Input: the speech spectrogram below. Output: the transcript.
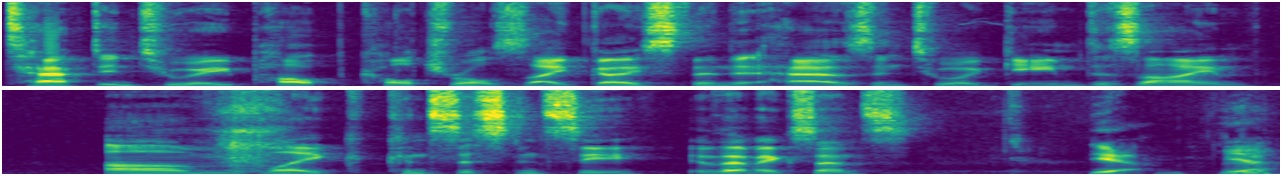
tapped into a pop cultural zeitgeist than it has into a game design um like consistency if that makes sense Yeah. yeah.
